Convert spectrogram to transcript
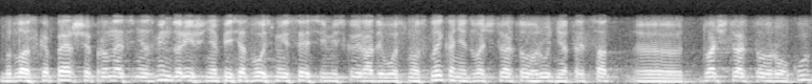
Будь ласка, перше про внесення змін до рішення 58-ї сесії міської ради 8-го скликання 24 грудня 30, е, 24 року,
